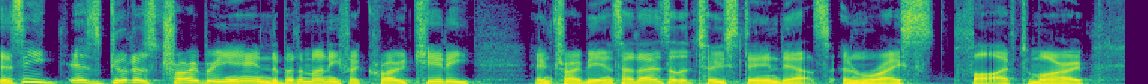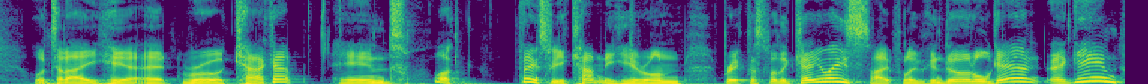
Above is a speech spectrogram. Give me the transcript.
is he as good as Trobriand? A bit of money for Croquetti and Trobriand. So those are the two standouts in race five tomorrow or today here at Ruakaka. And look, thanks for your company here on Breakfast with the Kiwis. Hopefully we can do it all again. again.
